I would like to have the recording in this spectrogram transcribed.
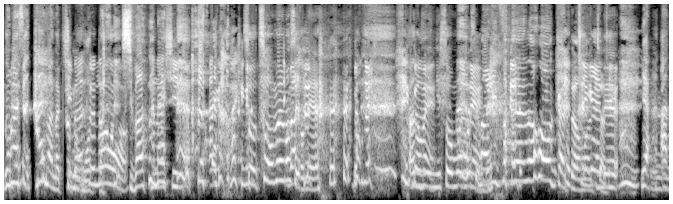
ごめんなさい、タイマーなかと芝生のた。芝生ね。話。そう、そう思いますよね。ごめん。ごめんに。そう思いますよね。マリパラの方かと思っちゃいや、あ、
